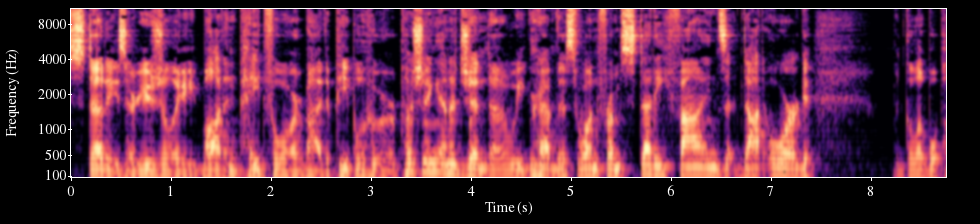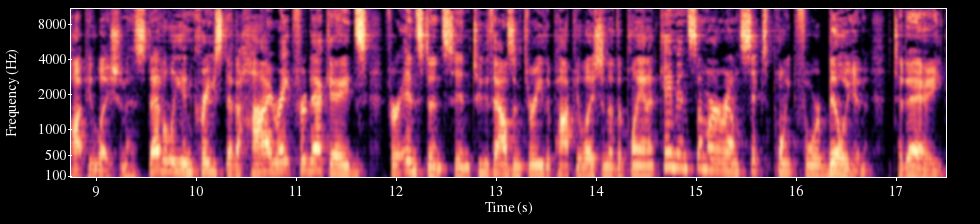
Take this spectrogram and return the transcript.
Studies are usually bought and paid for by the people who are pushing an agenda. We grab this one from studyfinds.org. The global population has steadily increased at a high rate for decades. For instance, in 2003, the population of the planet came in somewhere around 6.4 billion. Today,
